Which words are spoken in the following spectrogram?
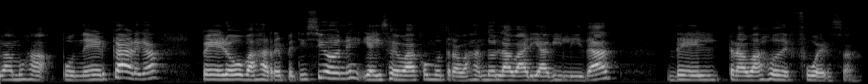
vamos a poner carga, pero baja repeticiones y ahí se va como trabajando la variabilidad del trabajo de fuerza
